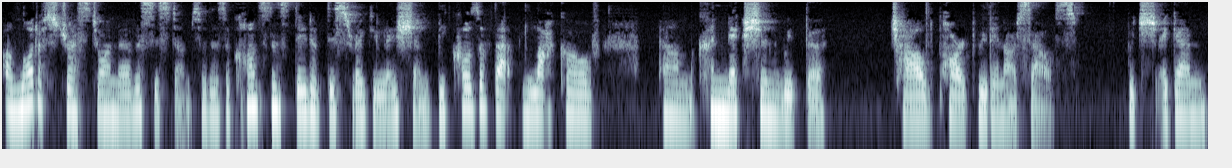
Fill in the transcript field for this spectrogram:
a lot of stress to our nervous system. So there's a constant state of dysregulation because of that lack of um, connection with the child part within ourselves, which again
